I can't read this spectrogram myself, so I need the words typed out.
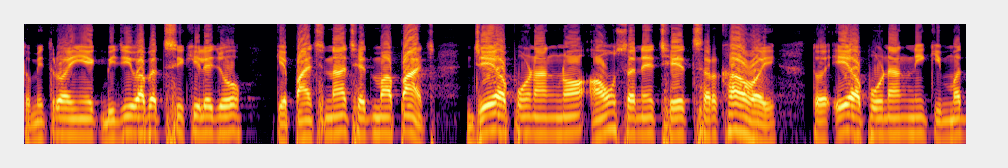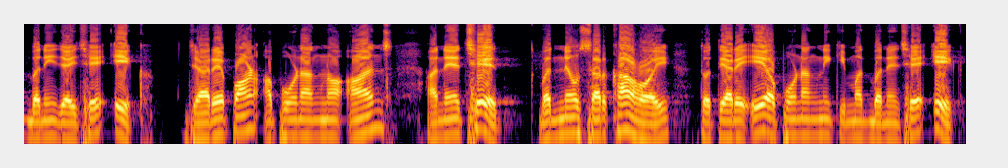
તો મિત્રો અહીં એક બીજી બાબત શીખી લેજો. કે પાંચના છેદમાં પાંચ, જે અપૂર્ણાંકનો અંશ અને છેદ સરખા હોય, તો એ અપૂર્ણાંકની કિંમત બની જાય છે એક. જ્યારે પણ અપૂર્ણાંકનો અંશ અને છેદ બંને સરખા હોય, તો ત્યારે એ અપૂર્ણાંકની કિંમત બને છે એક.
